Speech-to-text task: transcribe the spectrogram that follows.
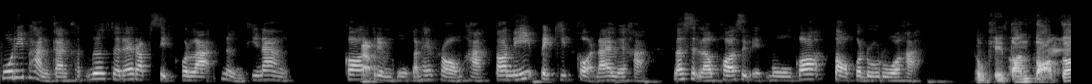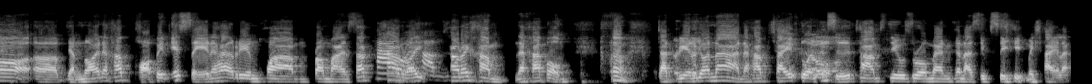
ผู้ที่ผ่านการคัดเลือกจะได้รับสิทธิ์คนละหนึ่งที่นั่ง ก็เตรียมตัวกันให้พร้อมค่ะ ตอนนี้ไปคิดก่อนได้เลยค่ะ แล้วเสร็จแล้วพอ 11 โมงก็ตอบกันรัวๆค่ะ โอเค ตอนตอบก็อย่างน้อยนะครับ ขอเป็นเอเซนะฮะเรียงความประมาณสัก500 500คำนะครับผม จัดเรียงย่อหน้านะครับ ใช้ตัวหนังสือ Times News Roman ขนาด 14 ไม่ใช่ละ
